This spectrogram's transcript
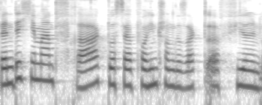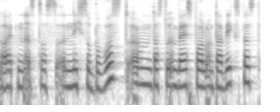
Wenn dich jemand fragt, du hast ja vorhin schon gesagt, äh, vielen Leuten ist das äh, nicht so bewusst, ähm, dass du im Baseball unterwegs bist.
